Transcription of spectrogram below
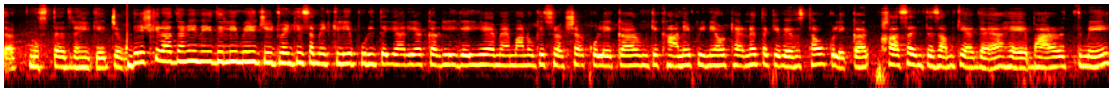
तक मुस्तैद रहेंगे जब देश की राजधानी नई दिल्ली में जी ट्वेंटी समिट के लिए पूरी तैयारियाँ कर ली गई है। मेहमानों की सुरक्षा को लेकर, उनके खाने, पीने और ठहरने तक की व्यवस्थाओं को लेकर खासा इंतज़ाम किया गया है। भारत में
